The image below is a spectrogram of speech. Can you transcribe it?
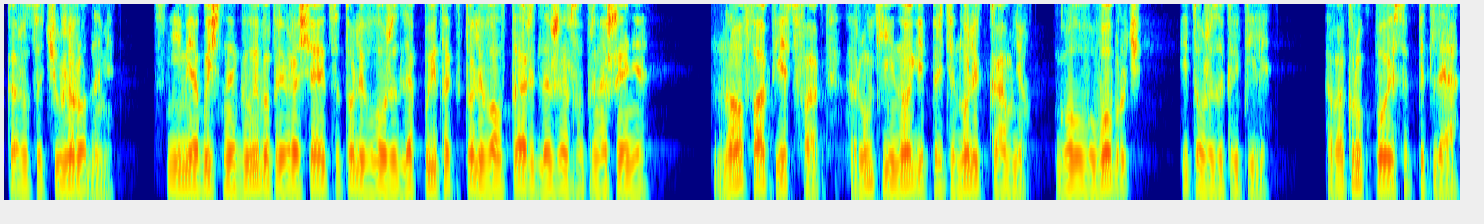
кажутся чужеродными. С ними обычная глыба превращается то ли в ложе для пыток, то ли в алтарь для жертвоприношения. Но факт есть факт. Руки и ноги притянули к камню, голову в обруч и тоже закрепили. А вокруг пояса петля.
